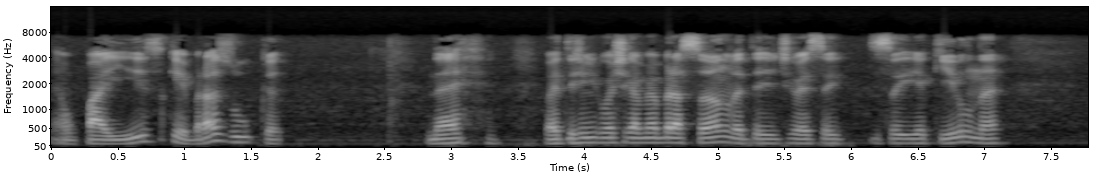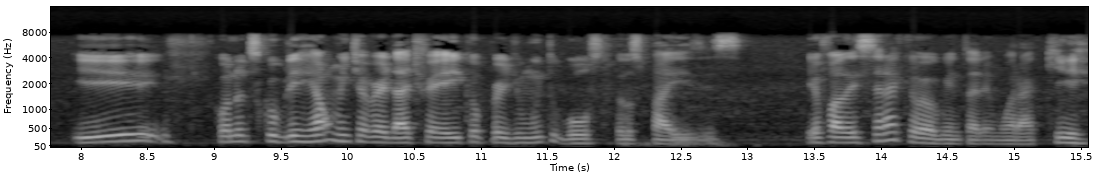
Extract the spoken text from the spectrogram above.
É um país que é brazuca, né? Vai ter gente que vai chegar me abraçando, vai ter gente que vai ser isso e aquilo, né? E quando eu descobri realmente a verdade, foi aí que eu perdi muito gosto pelos países. Eu falei, será que eu aguentaria morar aqui?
